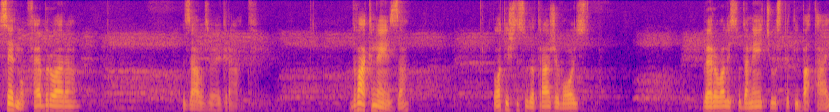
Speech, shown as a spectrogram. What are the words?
7. februara zauzeo je grad. Dva kneza otišli su da traže vojsku. Verovali su da neće uspeti Bataj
